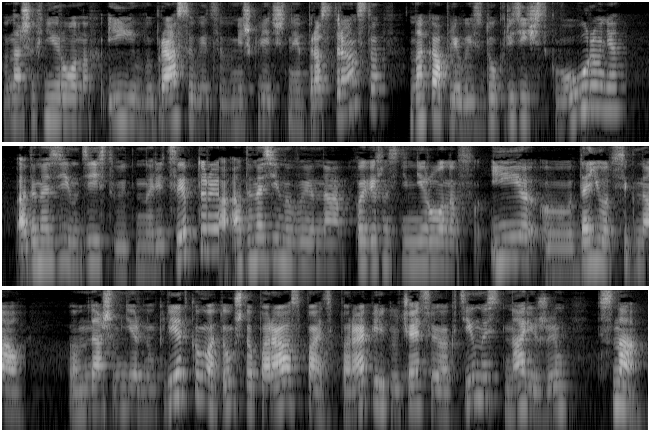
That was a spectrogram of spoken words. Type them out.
в наших нейронах и выбрасывается в межклеточное пространство, накапливаясь до критического уровня – Аденозин действует на рецепторы аденозиновые на поверхности нейронов и э, дает сигнал нашим нервным клеткам о том, что пора спать, пора переключать свою активность на режим сна.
